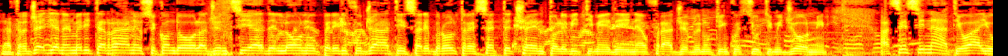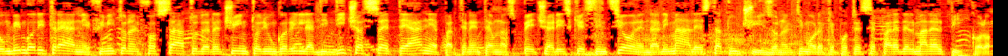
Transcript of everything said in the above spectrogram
La tragedia nel Mediterraneo, secondo l'Agenzia dell'ONU per i rifugiati, sarebbero oltre 700 le vittime dei naufragi avvenuti in questi ultimi giorni. A Cincinnati, Ohio, un bimbo di tre anni è finito nel fossato del recinto di un gorilla di 17 anni appartenente a una specie a rischio estinzione. L'animale è stato ucciso nel timore che potesse fare del male al piccolo.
